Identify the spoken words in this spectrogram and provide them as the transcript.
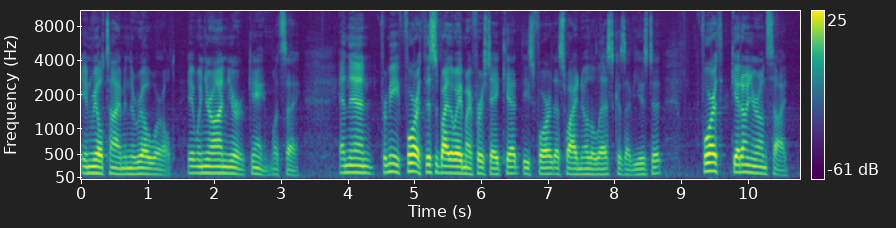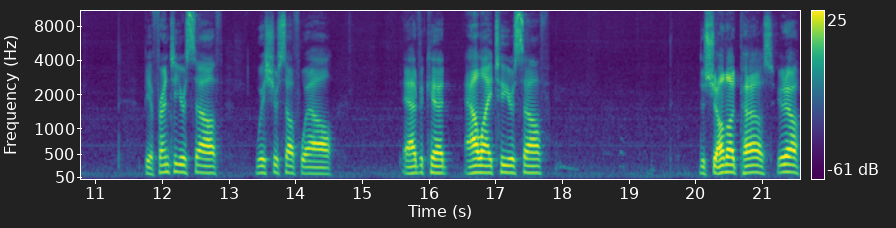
in real time, in the real world, eh, when you're on your game, let's say. And then for me, fourth, this is by the way my first aid kit, these four, that's why I know the list because I've used it. Fourth, get on your own side. Be a friend to yourself, wish yourself well, advocate, ally to yourself. This shall not pass, you know,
